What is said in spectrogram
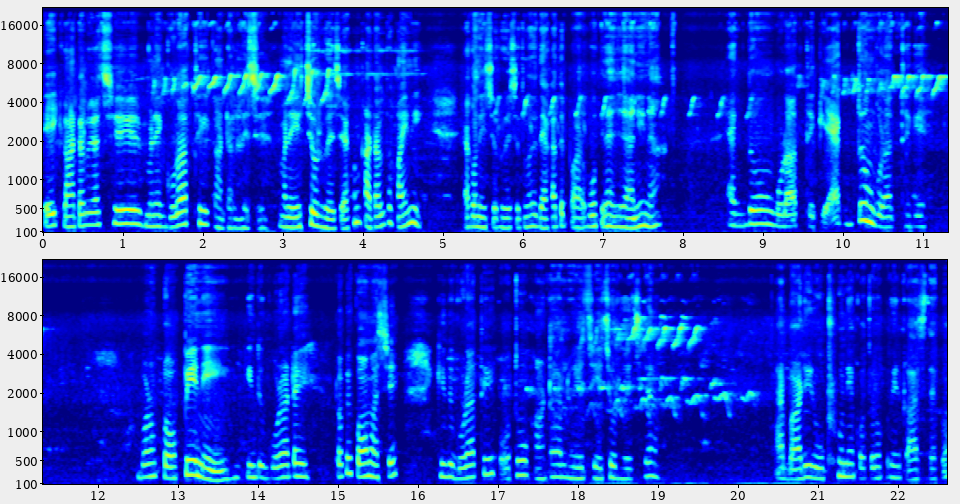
এই কাঁঠাল গাছের মানে গোড়ার থেকে কাঁঠাল হয়েছে মানে এঁচড় হয়েছে। এখন কাঁঠাল তো হয়নি, এখন এঁচড় হয়েছে। তোমাদের দেখাতে পারব কিনা জানি না। একদম গোড়ার থেকে, একদম গোড়ার থেকে। বরং টপে নেই, কিন্তু গোড়াটায় টপে কম আছে, কিন্তু গোড়াতে কত কাঁঠাল হয়েছে, এঁচড় হয়েছে জানো? আর বাড়ির উঠোনে কত রকমের গাছ দেখো।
